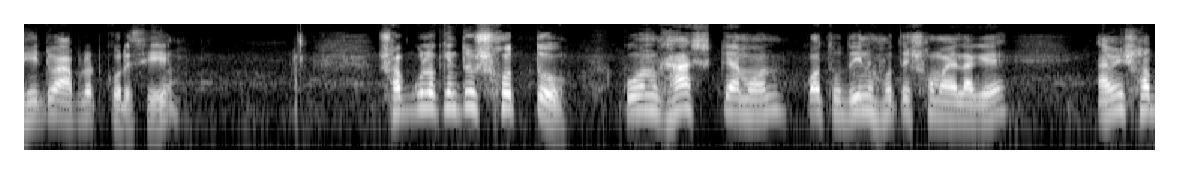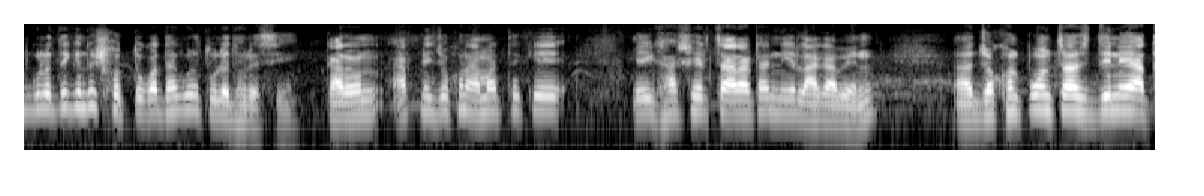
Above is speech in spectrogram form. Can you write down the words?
ভিডিও আপলোড করেছি, সবগুলো কিন্তু সত্য। কোন ঘাস কেমন, কতদিন হতে সময় লাগে আমি সবগুলোতে কিন্তু সত্য কথাগুলো তুলে ধরেছি। কারণ আপনি যখন আমার থেকে এই ঘাসের চারাটা নিয়ে লাগাবেন যখন পঞ্চাশ দিনে এত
